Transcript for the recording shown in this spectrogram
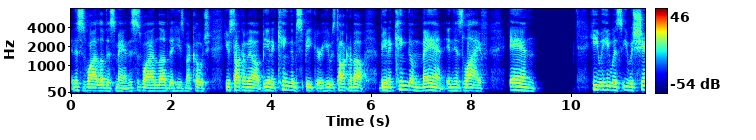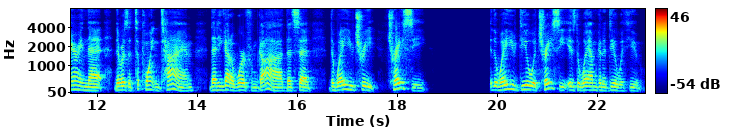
and this is why I love this man. This is why I love that he's my coach. He was talking about being a kingdom speaker. He was talking about being a kingdom man in his life, and he he was he was sharing that there was a t- point in time that he got a word from God that said the way you treat Tracy, the way you deal with Tracy is the way I'm going to deal with you.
